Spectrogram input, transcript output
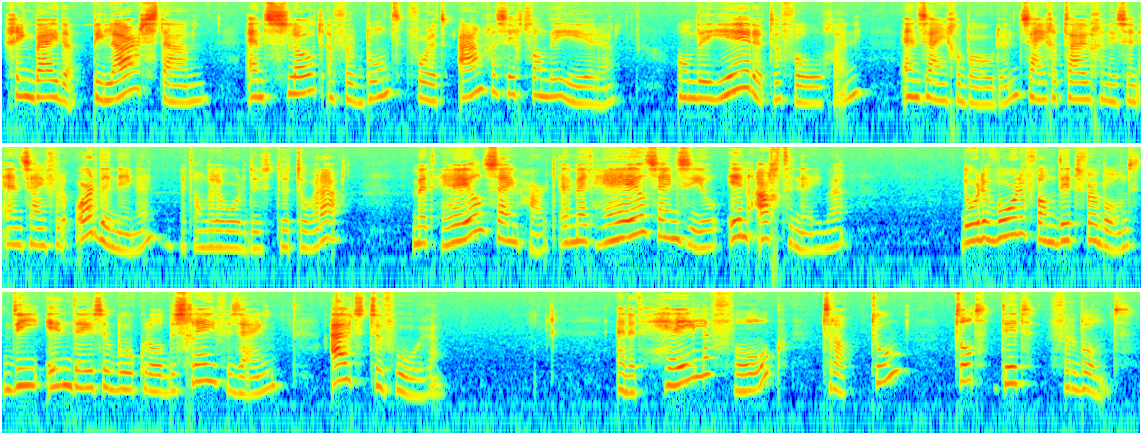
ging bij de pilaar staan en sloot een verbond voor het aangezicht van de Heere, om de Heere te volgen en zijn geboden, zijn getuigenissen en zijn verordeningen, met andere woorden dus de Torah, met heel zijn hart en met heel zijn ziel in acht te nemen door de woorden van dit verbond, die in deze boekrol beschreven zijn, uit te voeren. En het hele volk trad toe tot dit verbond.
